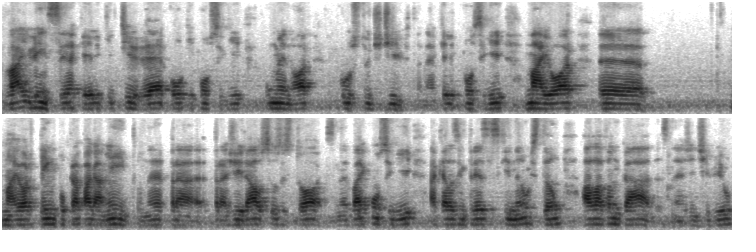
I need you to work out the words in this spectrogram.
vai vencer aquele que tiver ou que conseguir um menor custo de dívida, né? Aquele que conseguir maior é, maior tempo para pagamento, né, para girar os seus estoques, né, vai conseguir aquelas empresas que não estão alavancadas. Né? A gente viu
